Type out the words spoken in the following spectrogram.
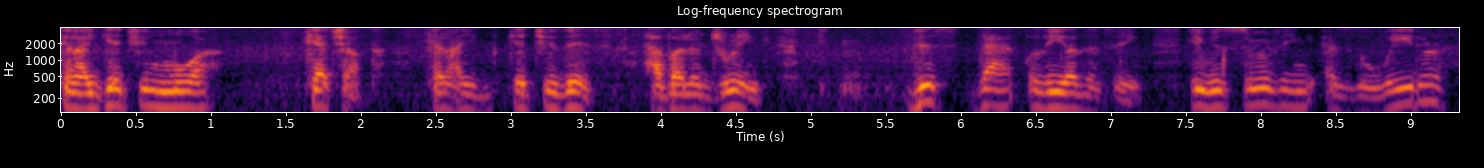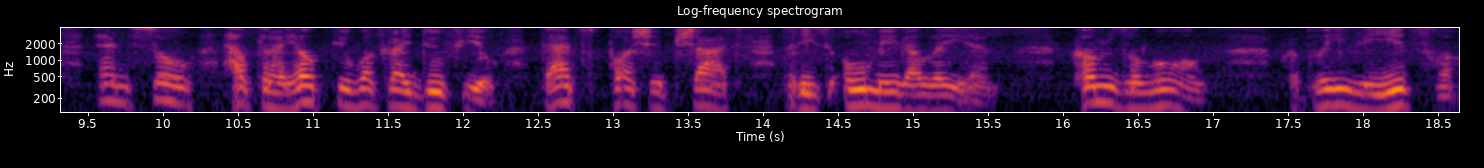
Can I get you more ketchup? Can I get you this? How about a drink? This, that, or the other thing. He was serving as the waiter, and so how can I help you? What can I do for you? That's Pashib Shat, that he's Omeid Alehem comes along Rabbi Levi Yitzchak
